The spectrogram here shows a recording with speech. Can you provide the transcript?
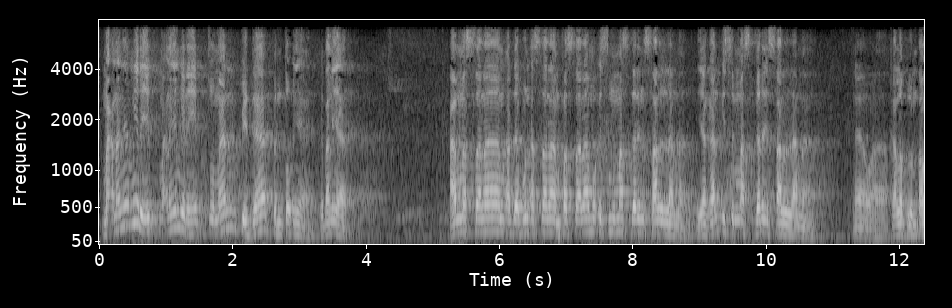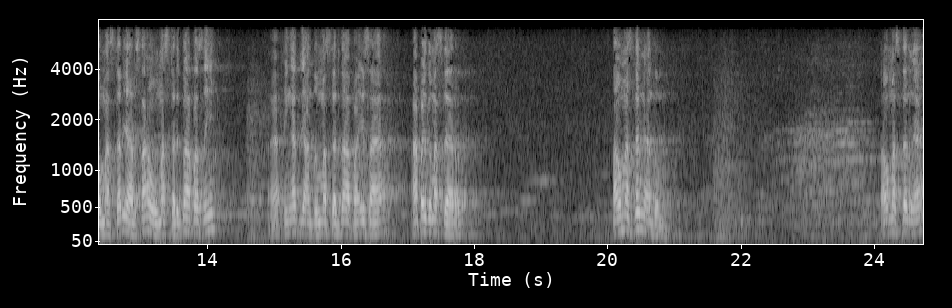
Maknanya mirip, maknanya mirip, cuman beda bentuknya. Kita lihat. Amma salam adapun assalam fassalamu ismu masdarin sallama. Ya kan? Isim masdar sallama. Nah, kalau belum tahu masdar ya harus tahu masdar itu apa sih? Eh, ingat enggak antum masdar itu apa, Isa? Apa itu masdar? Tahu masdar enggak antum? Tahu masdar enggak?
